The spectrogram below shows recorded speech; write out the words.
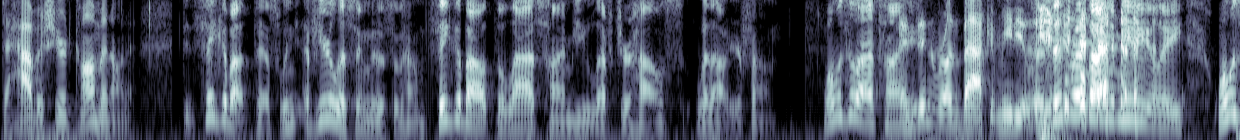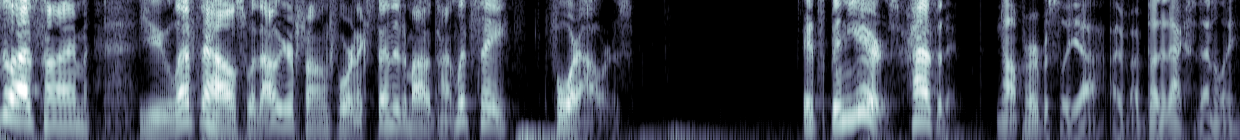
to have a shared comment on it. Think about this. When if you're listening to this at home, think about the last time you left your house without your phone. When was the last time And you didn't run back immediately. didn't run back immediately? When was the last time you left the house without your phone for an extended amount of time? Let's say four hours. It's been years, hasn't it? Not purposely, yeah. I've, I've done it accidentally.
